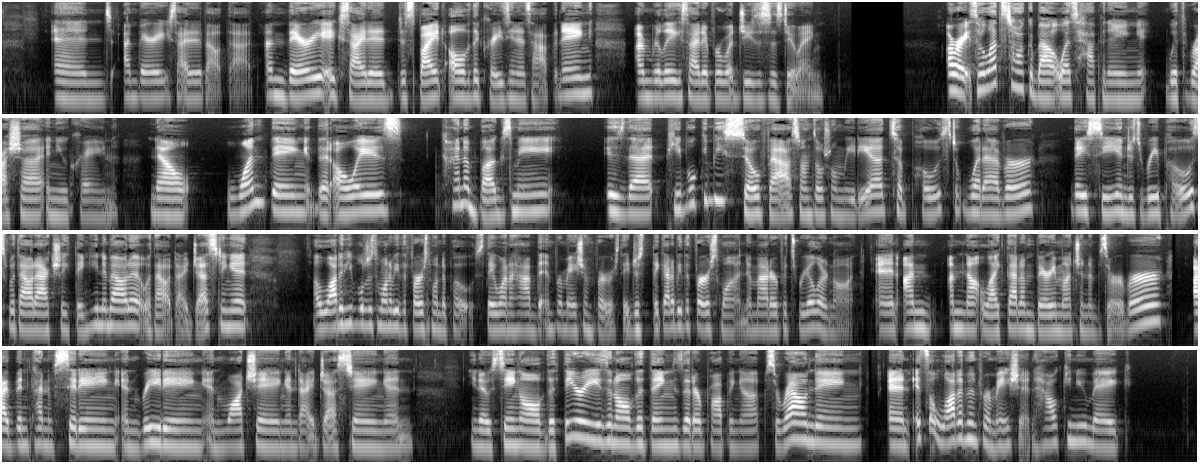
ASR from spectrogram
and I'm very excited about that. I'm very excited, despite all of the craziness happening. I'm really excited for what Jesus is doing. All right, so let's talk about what's happening with Russia and Ukraine. Now, one thing that always kind of bugs me is that people can be so fast on social media to post whatever they see and just repost without actually thinking about it, without digesting it, a lot of people just want to be the first one to post. They want to have the information first. They just they got to be the first one no matter if it's real or not. And I'm I'm not like that. I'm very much an observer. I've been kind of sitting and reading and watching and digesting and you know seeing all of the theories and all of the things that are popping up surrounding and it's a lot of information. How can you make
